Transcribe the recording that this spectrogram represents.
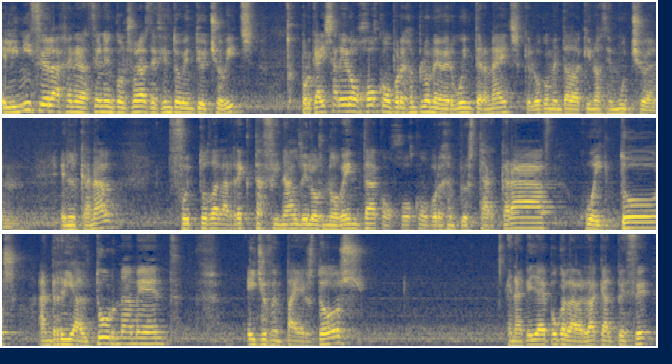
el inicio de la generación en consolas de 128 bits, porque ahí salieron juegos como por ejemplo Neverwinter Nights, que lo he comentado aquí no hace mucho en, en el canal, fue toda la recta final de los 90 con juegos como por ejemplo StarCraft, Quake 2, Unreal Tournament, Age of Empires 2. En aquella época la verdad que al PC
